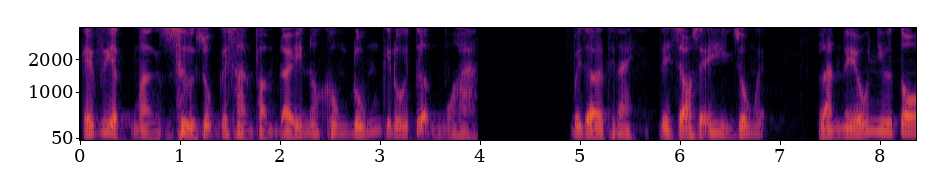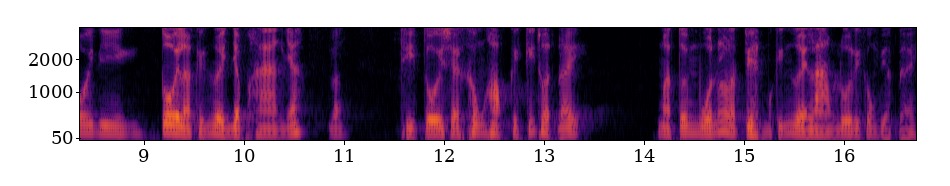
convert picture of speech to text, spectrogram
cái việc mà sử dụng cái sản phẩm đấy nó không đúng cái đối tượng mua hàng. Bây giờ thế này để cho dễ hình dung ấy là nếu như tôi đi tôi là cái người nhập hàng nhé vâng. thì tôi sẽ không học cái kỹ thuật đấy mà tôi muốn là tuyển một cái người làm luôn cái công việc đấy.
